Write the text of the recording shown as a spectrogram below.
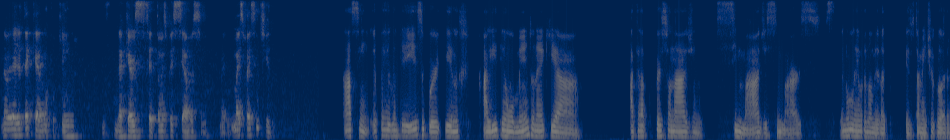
na verdade, até quebra um pouquinho da Carrie ser tão especial assim, mas faz sentido. Ah, sim, eu perguntei isso porque ali tem um momento, né, que a aquela personagem Simad, Simars, eu não lembro o nome dela exatamente agora,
